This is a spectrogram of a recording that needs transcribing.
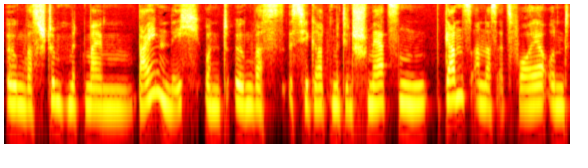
irgendwas stimmt mit meinem Bein nicht und irgendwas ist hier gerade mit den Schmerzen ganz anders als vorher. Und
